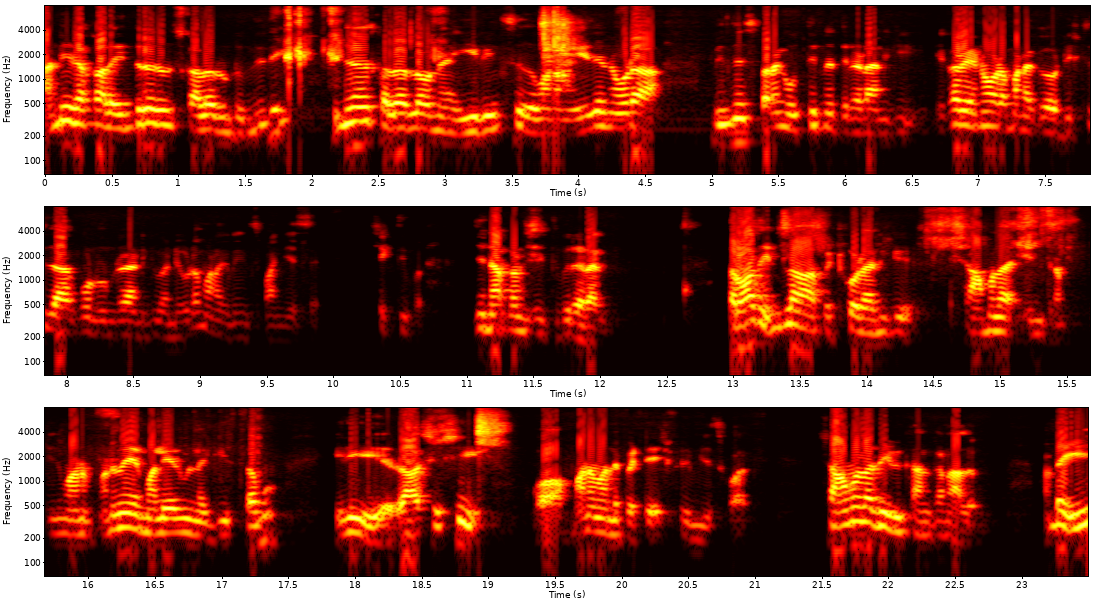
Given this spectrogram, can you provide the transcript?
అన్ని రకాల ఇంద్రధనుస్ కలర్ ఉంటుంది ఇది. ఇంద్రధనుస్ కలర్లో ఉన్న ఈ రింగ్స్ మనం ఏదైనా కూడా బిజినెస్ పరంగా ఉత్తీర్ణ తినడానికి ఎక్కడైనా కూడా మనకు డిస్టి దాకుండా ఉండడానికి ఇవన్నీ కూడా మనకు రింగ్స్ పనిచేస్తాయి. శక్తి జినాకాండ శక్తి పెరగడానికి. తర్వాత ఇంట్లో పెట్టుకోవడానికి శ్యామల యంత్రం. ఇది మనం మనమే మలయాళంలో గీస్తాము. ఇది రాసేసి మనం అన్న పెట్టేసి ఫ్రేమ్ చేసుకోవాలి. శ్యామలాదేవి కంకణాలు. అంటే ఏ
